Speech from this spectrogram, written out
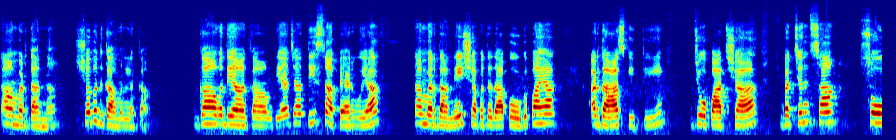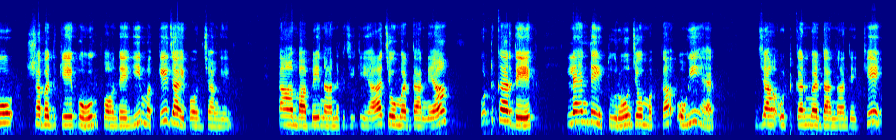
ਤਾਂ ਮਰਦਾਨਾ ਸ਼ਬਦ ਗਾਵਨ ਲੱਗਾ। ਗਾਵਦਿਆਂ ਗਾਵਦਿਆਂ ਜਾਂ ਤੀਸਰਾ ਪੈਰ ਹੋਇਆ, ਤਾਂ ਮਰਦਾਨੇ ਸ਼ਬਦ ਦਾ ਭੋਗ ਪਾਇਆ। ਅਰਦਾਸ ਕੀਤੀ, ਜੋ ਪਾਤਸ਼ਾਹ ਬਚਨ ਸਾ, ਸੋ ਸ਼ਬਦ ਕੇ ਭੋਗ ਪਾਉਂਦੇ ਹੀ ਮੱਕੇ ਜਾਈ ਪਹੁੰਚਾਂਗੇ। ਤਾਂ ਬਾਬੇ ਨਾਨਕ ਜੀ ਕਿਹਾ, ਜੋ ਮਰਦਾਨਿਆਂ, ਉੱਠ ਕਰ ਦੇਖ ਲਹਿੰਦੇ ਤੁਰੋਂ ਜੋ ਮੱਕਾ ਉਹੀ ਹੈ। ਜਾਂ ਉੱਠ ਕਰ ਮਰਦਾਨਾ ਦੇਖੇ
